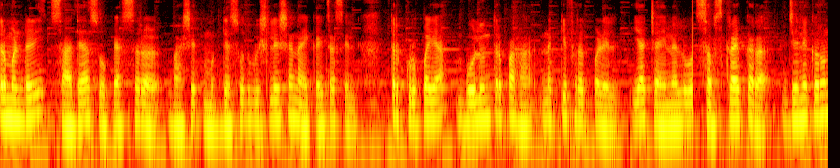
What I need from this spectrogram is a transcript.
तर मंडळी साध्या सोप्या सरळ भाषेत मुद्देसूद विश्लेषण ऐकायचं असेल तर कृपया बोलून तर पहा नक्की फरक पडेल. या चॅनलवर सबस्क्राईब करा जेणेकरून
